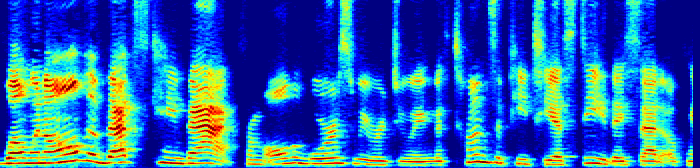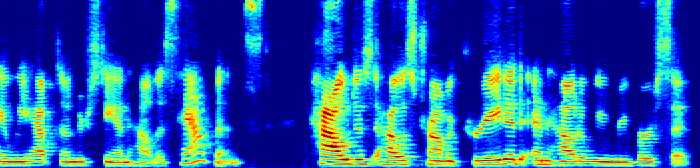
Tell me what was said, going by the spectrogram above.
Well, when all the vets came back from all the wars we were doing with tons of PTSD, they said, okay, we have to understand how this happens. How does how is trauma created and how do we reverse it?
